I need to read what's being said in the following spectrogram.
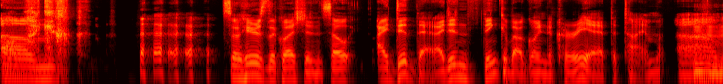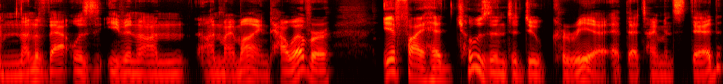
Oh um, God. so here's the question. So I did that. I didn't think about going to Korea at the time. Um, Mm-hmm. None of that was even on on my mind. However, if I had chosen to do Korea at that time instead,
